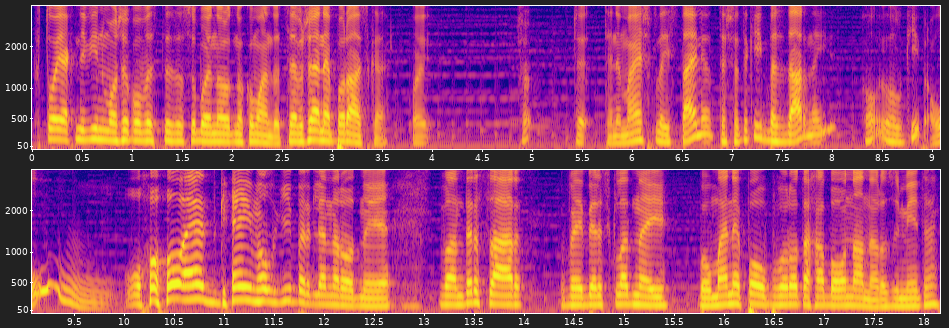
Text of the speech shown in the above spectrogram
Хто, як не він, може повести за собою народну команду? Це вже не поразка. Ой. Що? Ти, ти не маєш плейстайлів? Ти що такий бездарний? О, голкіпер. Ого, ендгейм голкіпер для народної. Вандерсар. Вибір складний. Бо в мене по в воротах або Онана, розумієте?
